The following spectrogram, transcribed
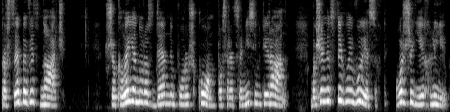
про себе відзначив, що клеєно розденним порошком посеред самісінький ранок, бо ще не встигло й висохти, отже є хліб.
